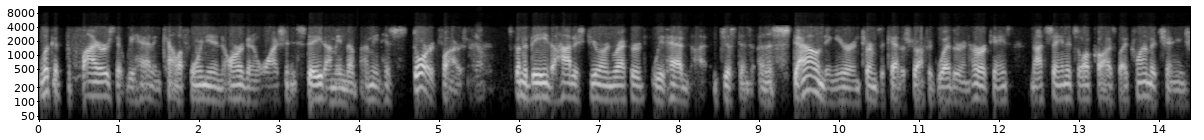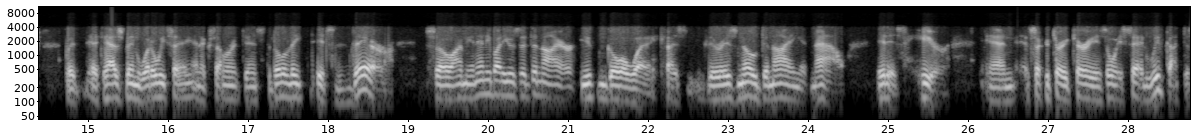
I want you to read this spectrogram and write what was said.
Look at the fires that we had in California and Oregon and Washington State. I mean the I mean historic fires. Yep going to be the hottest year on record. We've had uh, just an, an, astounding year in terms of catastrophic weather and hurricanes. Not saying it's all caused by climate change, but it has been, what do we say, an accelerant to instability. It's there. So, I mean, anybody who's a denier, you can go away because there is no denying it now. It is here. And Secretary Kerry has always said, we've got to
